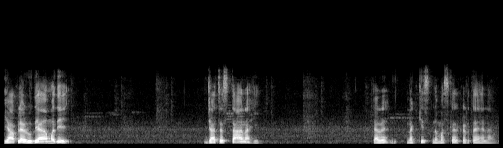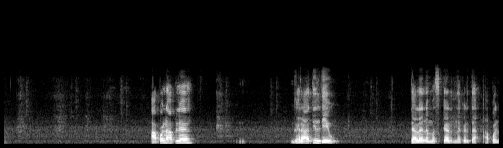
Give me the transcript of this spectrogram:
या आपल्या हृदयामध्ये ज्याचं स्थान आहे त्याला नक्कीच नमस्कार करता यायला हवा. आपण आपल्या घरातील देव त्याला नमस्कार न करता आपण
